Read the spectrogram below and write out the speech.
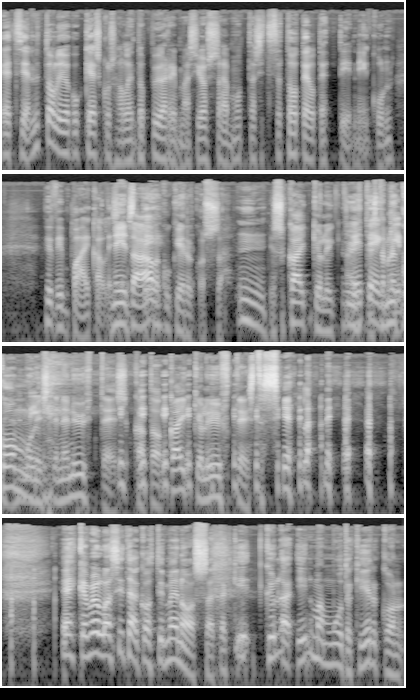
Että siellä nyt oli joku keskushallinto pyörimässä jossain, mutta sitten se toteutettiin niin kuin hyvin paikallisesti. Niitä alkukirkossa, mm. jossa kaikki oli no yhteistä, tämmöinen kommunistinen niin. yhteisö. Kato, kaikki oli yhteistä siellä. Niin. Ehkä me ollaan sitä kohti menossa, että ki- kyllä ilman muuta kirkon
